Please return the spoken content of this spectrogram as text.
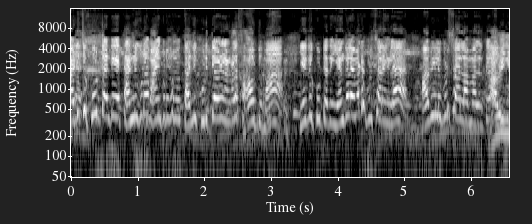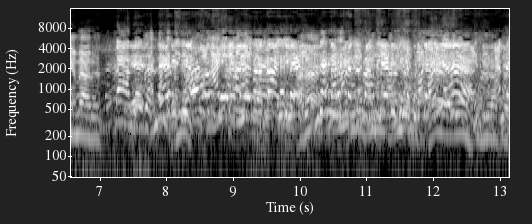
அடிச்சு கூட்டாங்க தண்ணி கூட வாங்கி கொடுக்கணும் தண்ணி குடித்தவங்க நாங்கள சாப்பிட்டுமா? எது கூட்டாங்க எங்களை மட்டும் பிடிச்சாருங்களே அவங்களை பிடிச்சா இல்லாம. அவங்க என்ன அந்த- அந்த ladies- அஞ்சு ladies- அந்த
